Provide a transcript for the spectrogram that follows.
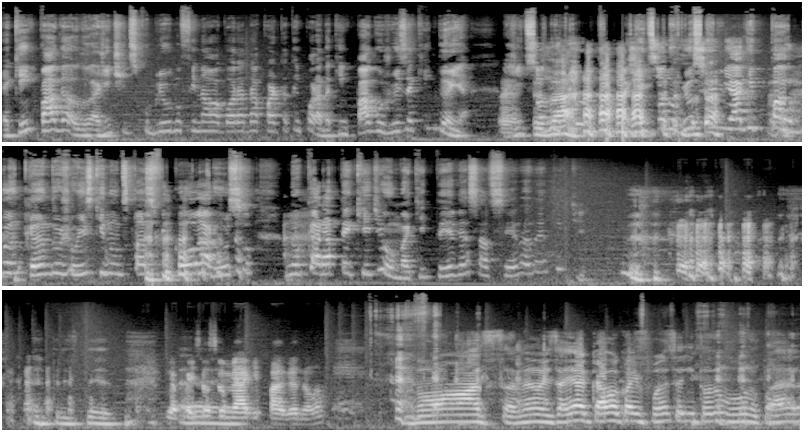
É quem paga. A gente descobriu no final agora da quarta temporada. Quem paga o juiz é quem ganha. A gente, só não viu, a gente só não viu o Sr. Miyagi bancando o juiz que não desclassificou o Larusso no Karate Kid 1, mas que teve essa cena, né, Titi? é tristeza. Já pensou é... o Sr. Miyagi pagando lá? Nossa, não, isso aí acaba com a infância de todo mundo, para.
